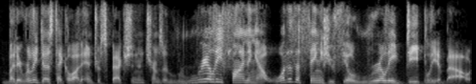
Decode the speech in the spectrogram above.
but it really does take a lot of introspection in terms of really finding out what are the things you feel really deeply about.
